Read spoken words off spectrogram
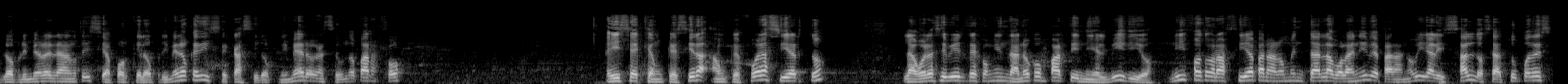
lo primero era la noticia, porque lo primero que dice, casi lo primero en el segundo párrafo, dice que aunque, aunque fuera cierto, la Guardia Civil recomienda no compartir ni el vídeo ni fotografía para no aumentar la bola de nieve, para no viralizarlo. O sea, tú puedes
